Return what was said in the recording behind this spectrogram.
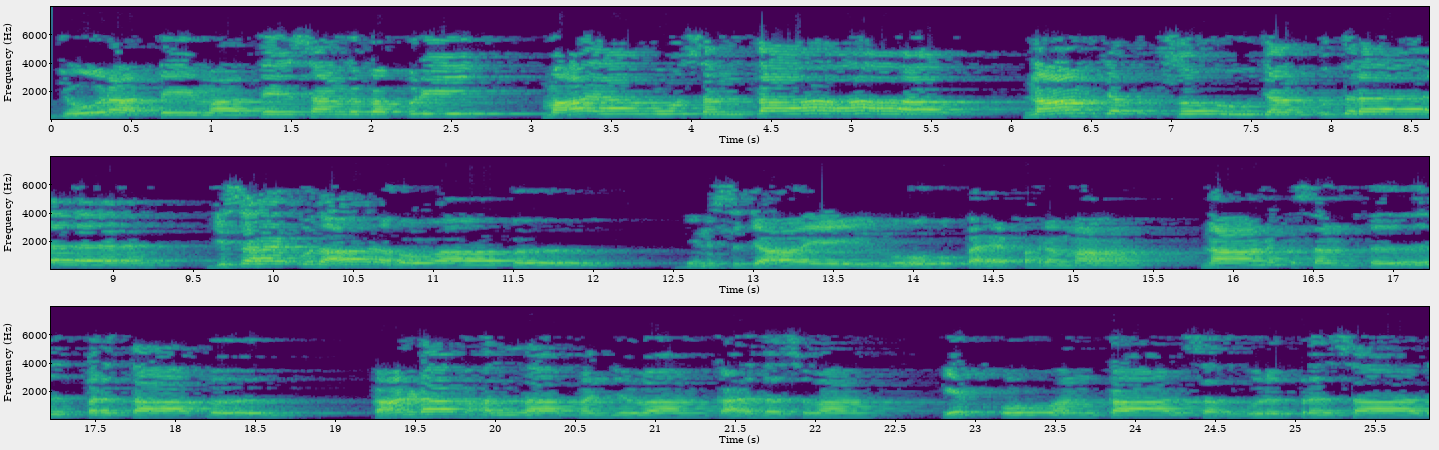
ਜੋ ਰਾਤੇ ਮਾਤੇ ਸੰਗ ਬਪਰੀ, ਮਾਇਆ ਮੋਹ ਸੰਤਾਪ, ਨਾਮ ਜਪ ਸੋ ਜਨ ਉਦਰੈ ਜਿਸ ਹੈ ਉਧਾਰ ਹੋ ਆਪ। ਦਿਨ ਸਜਾਏ ਮੋਹ ਭੈ ਪਰਮਾ, ਨਾਨਕ ਸੰਤ ਪ੍ਰਤਾਪ। ਕਾਨੜਾ ਮਹੱਲਾ ਪੰਜਵਾ, ਘਰ ਦਸਵਾਂ, ਇਕ ਓੰਕਾਰ ਸਤਿਗੁਰ ਪ੍ਰਸਾਦ।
